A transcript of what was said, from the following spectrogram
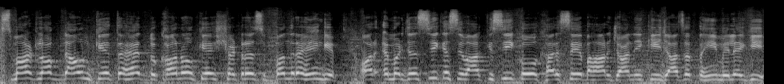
स्मार्ट लॉकडाउन के तहत दुकानों के शटर्स बंद रहेंगे और इमरजेंसी के सिवा किसी को घर से बाहर जाने की इजाज़त नहीं मिलेगी।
